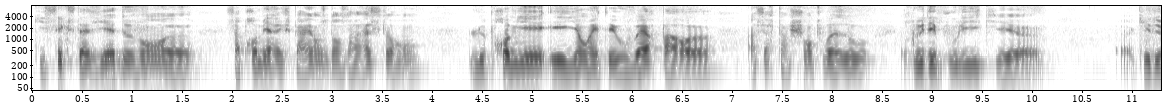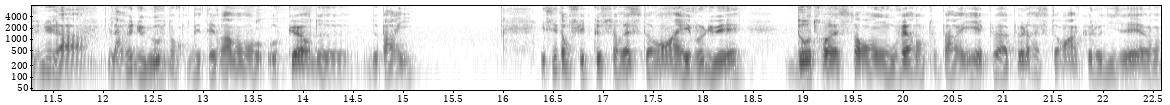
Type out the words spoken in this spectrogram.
qui s'extasiait devant sa première expérience dans un restaurant, le premier ayant été ouvert par euh, un certain Chantoiseau, rue des Poulies, qui est, euh, euh, qui est devenu la, la rue du Louvre. Donc on était vraiment au, cœur de, de Paris. Et c'est ensuite que ce restaurant a évolué. D'autres restaurants ont ouvert dans tout Paris, et peu à peu, le restaurant a colonisé, euh,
